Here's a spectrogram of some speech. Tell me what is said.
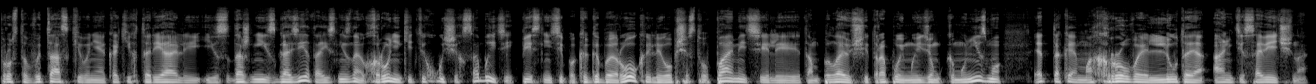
просто вытаскивание каких-то реалий из, даже не из газет, а из, не знаю, хроники текущих событий. Песни типа КГБ Рок или Общество память или там Пылающей тропой мы идем к коммунизму. Это такая махровая, лютая антисоветчина.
